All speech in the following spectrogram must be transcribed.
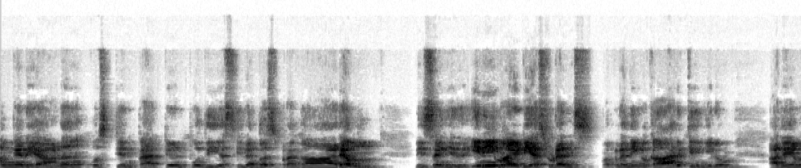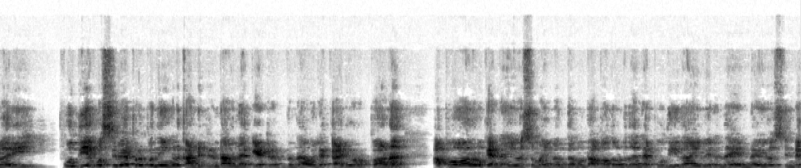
അങ്ങനെയാണ് ക്വസ്റ്റ്യൻ പാറ്റേൺ പുതിയ സിലബസ് പ്രകാരം ഡിസൈൻ ചെയ്തത്. ഇനിയും ഐഡിയ സ്റ്റുഡൻസ് മക്കളെ നിങ്ങൾക്ക് ആർക്കെങ്കിലും അതേമാതിരി പുതിയ ക്വസ്റ്റ്യൻ പേപ്പർ ഇപ്പൊ നിങ്ങൾ കണ്ടിട്ടുണ്ടാവില്ല കേട്ടിട്ടുണ്ടാവില്ല കാര്യം ഉറപ്പാണ്. അപ്പോൾ നമുക്ക് എൻ ഐ എസുമായി ബന്ധമുണ്ട്. അപ്പൊ അതുകൊണ്ട് തന്നെ പുതിയതായി വരുന്ന എൻ ഐ എസിന്റെ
